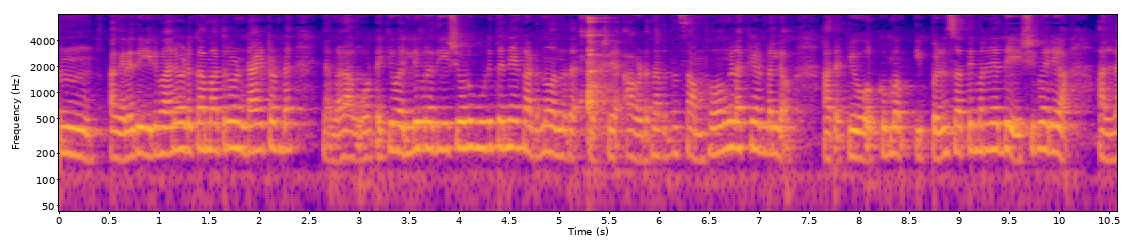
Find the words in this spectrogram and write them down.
"ഉം, അങ്ങനെ തീരുമാനം എടുക്കാൻ മാത്രം ഉണ്ടായിട്ടുണ്ട്. ഞങ്ങൾ അങ്ങോട്ടേക്ക് വലിയ പ്രതീക്ഷയോട് കൂടി തന്നെയാണ് കടന്നു വന്നത്. പക്ഷേ അവിടെ നടന്ന സംഭവങ്ങളൊക്കെ ഉണ്ടല്ലോ. അതൊക്കെ ഓർക്കുമ്പം ഇപ്പോഴും സത്യം പറഞ്ഞാൽ ദേഷ്യം വരിക. അല്ല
